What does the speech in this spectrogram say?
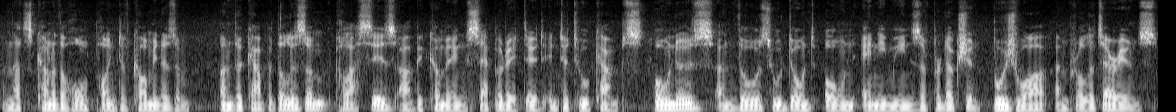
and that's kind of the whole point of communism. Under capitalism, classes are becoming separated into two camps, owners and those who don't own any means of production, bourgeois and proletarians.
